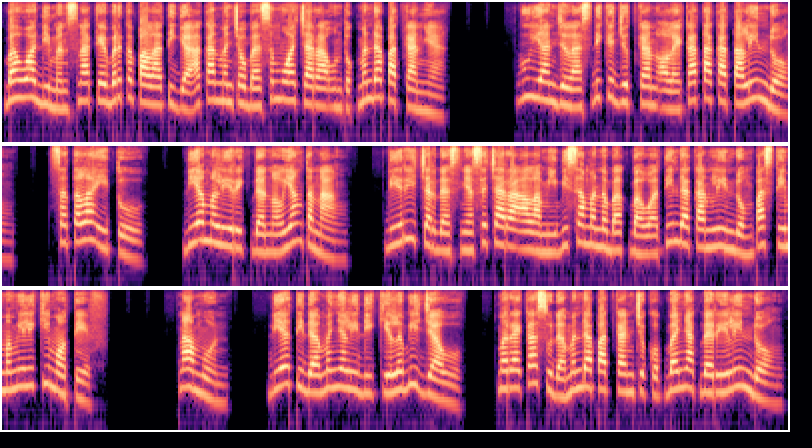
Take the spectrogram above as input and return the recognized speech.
bahwa Demon Snake berkepala tiga akan mencoba semua cara untuk mendapatkannya. Guyan jelas dikejutkan oleh kata-kata Lindong. Setelah itu, dia melirik danau yang tenang. Diri cerdasnya secara alami bisa menebak bahwa tindakan Lindong pasti memiliki motif. Namun, dia tidak menyelidiki lebih jauh. Mereka sudah mendapatkan cukup banyak dari Lindong.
